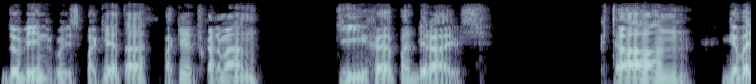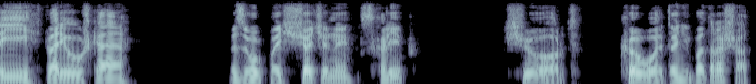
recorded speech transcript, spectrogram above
Дубинку из пакета, пакет в карман. Тихо подбираюсь. «Кто он? Говори, тварюшка!» Звук пощечины, схлип. Черт, кого это они потрошат?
